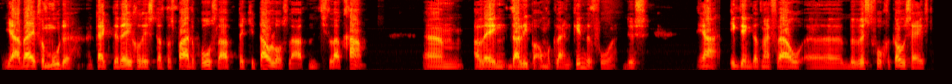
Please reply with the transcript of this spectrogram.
ja, wij vermoeden, kijk, de regel is dat als paard op hol slaat, dat je touw loslaat en dat je laat gaan. Um, alleen daar liepen allemaal kleine kinderen voor. Dus ja, ik denk dat mijn vrouw uh, bewust voor gekozen heeft.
